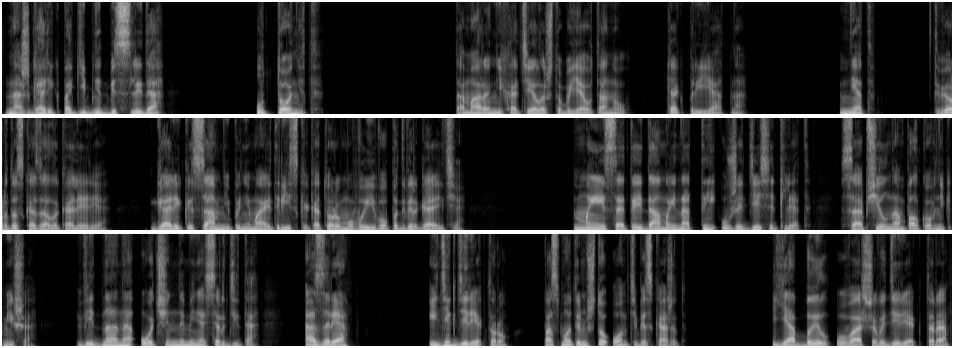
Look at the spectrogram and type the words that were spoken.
наш Гарик погибнет без следа. Утонет». Тамара не хотела, чтобы я утонул. Как приятно. «Нет», — твердо сказала Калерия. «Гарик и сам не понимает риска, которому вы его подвергаете». «Мы с этой дамой на «ты» уже 10 лет», — сообщил нам полковник Миша. «Видно, она очень на меня сердита. А зря. Иди к директору. Посмотрим, что он тебе скажет». «Я был у вашего директора»,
